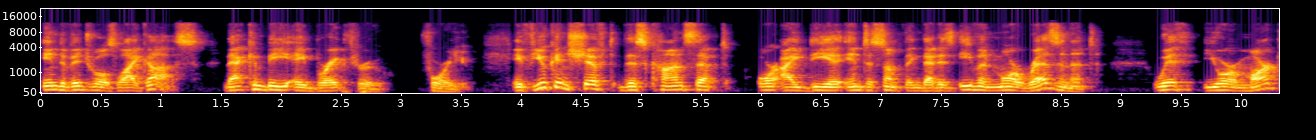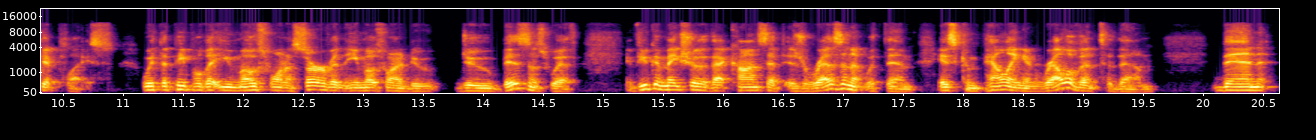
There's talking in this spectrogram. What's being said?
individuals like us, that can be a breakthrough for you. If you can shift this concept or idea into something that is even more resonant with your marketplace, with the people that you most want to serve and that you most want to do do business with, if you can make sure that that concept is resonant with them, is compelling and relevant to them, then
